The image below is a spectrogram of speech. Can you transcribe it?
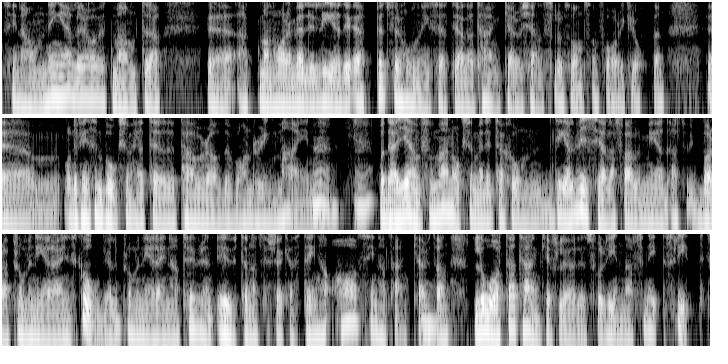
sin andning eller av ett mantra Eh, att man har en väldigt ledig, öppet förhållningssätt till alla tankar och känslor och sånt som far i kroppen. Ehm, och det finns en bok som heter The Power of the Wandering Mind. Mm, mm. Och där jämför man också meditation, delvis i alla fall, med att bara promenera i en skog eller promenera i naturen utan att försöka stänga av sina tankar. Mm. Utan låta tankeflödet få rinna fritt.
